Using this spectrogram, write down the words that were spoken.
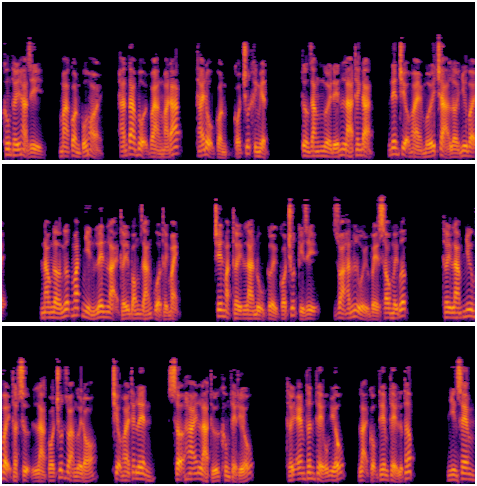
Không thấy hả gì mà còn cố hỏi hắn ta vội vàng mà đáp thái độ còn có chút khinh miệt. Tưởng rằng người đến là thanh đạt, nên triệu hoài mới trả lời như vậy. Nào ngờ ngước mắt nhìn lên lại thấy bóng dáng của thầy mạnh. Trên mặt thầy là nụ cười có chút kỳ dị do hắn lùi về sau mấy bước. Thầy làm như vậy thật sự là có chút dọa người đó triệu hoài thét lên sợ hãi là thứ không thể thiếu. Thấy em thân thể ốm yếu lại cộng thêm thể lực thấp. Nhìn xem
